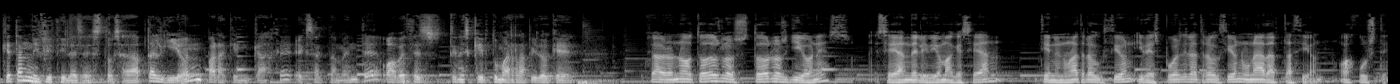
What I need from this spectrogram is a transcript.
¿qué tan difícil es esto? ¿Se adapta el guion para que encaje exactamente? ¿O a veces tienes que ir tú más rápido que...? Claro, no, todos los, todos los guiones, sean del idioma que sean, tienen una traducción y después de la traducción una adaptación o ajuste.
